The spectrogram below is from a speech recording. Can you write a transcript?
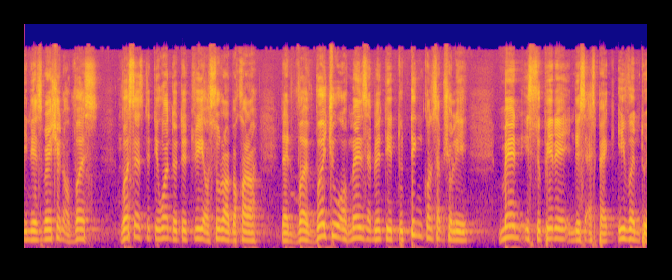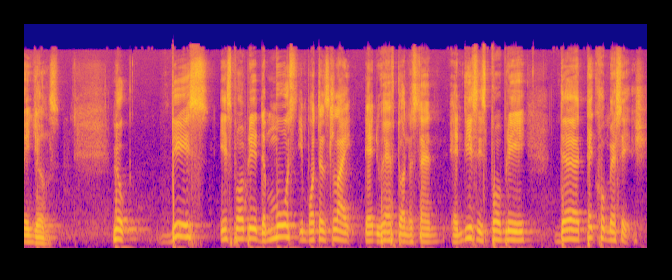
in the explanation of verse, verses 31 to 33 of Surah Al-Baqarah, that the virtue of man's ability to think conceptually, man is superior in this aspect, even to angels. Look, this is probably the most important slide that you have to understand, and this is probably the take-home message.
